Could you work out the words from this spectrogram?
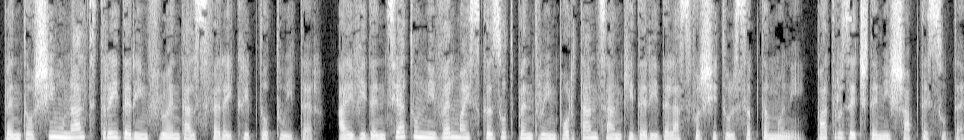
Pento și un alt trader influent al sferei cripto Twitter, a evidențiat un nivel mai scăzut pentru importanța închiderii de la sfârșitul săptămânii, 40.700.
